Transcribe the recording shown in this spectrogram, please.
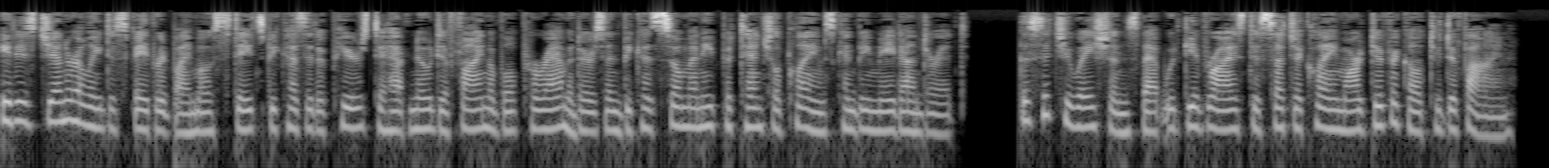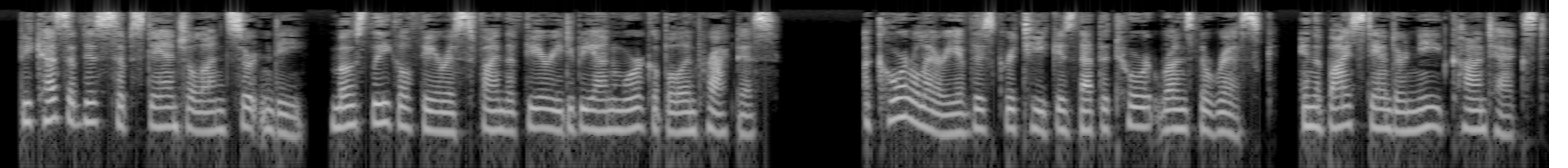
It is generally disfavored by most states because it appears to have no definable parameters and because so many potential claims can be made under it. The situations that would give rise to such a claim are difficult to define. Because of this substantial uncertainty, most legal theorists find the theory to be unworkable in practice. A corollary of this critique is that the tort runs the risk, in the bystander need context,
